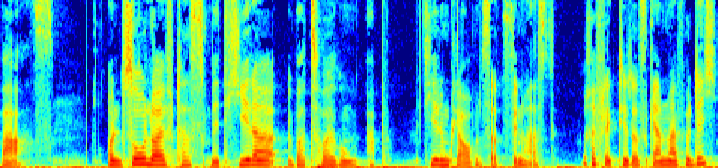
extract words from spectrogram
war es. Und so läuft das mit jeder Überzeugung ab, mit jedem Glaubenssatz, den du hast. Reflektier das gern mal für dich.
